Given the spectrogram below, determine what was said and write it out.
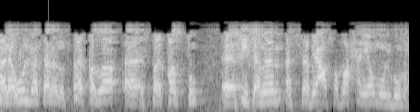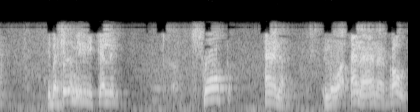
أنا أقول مثلا استيقظ آه، استيقظت آه، في تمام السابعة صباحا يوم الجمعة. يبقى كده مين اللي بيتكلم؟ صوت أنا. اللي هو أنا أنا الراوي.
